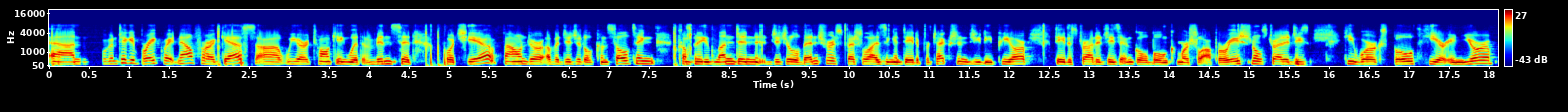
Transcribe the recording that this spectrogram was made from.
And we're going to take a break right now for our guests. Uh, we are talking with Vincent Potier, founder of a digital consulting company, London Digital Ventures, specializing in data protection, GDPR, data strategies, and global and commercial operational strategies. He works both here in Europe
